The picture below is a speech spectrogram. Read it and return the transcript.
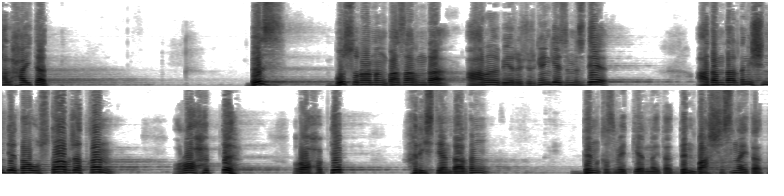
талха айтады біз бұсраның базарында ары бері жүрген кезімізде адамдардың ішінде дауыстап жатқан рохибті рохиб деп христиандардың дін қызметкерін айтады дін басшысын айтады.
